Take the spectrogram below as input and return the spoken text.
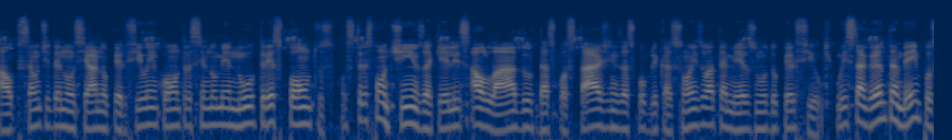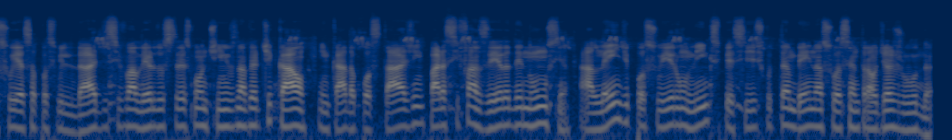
a opção de denunciar no perfil encontra-se no menu três pontos, os três pontinhos aqueles ao lado das postagens, das publicações ou até mesmo do perfil. O Instagram também possui essa possibilidade de se valer dos três pontinhos na vertical em cada postagem para se fazer a denúncia, além de possuir um link específico também na sua central de ajuda.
